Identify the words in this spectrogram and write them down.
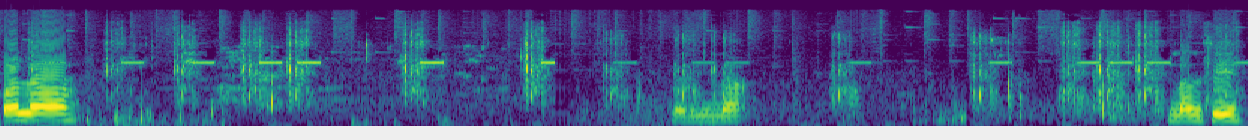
Hola. Karina. Nancy.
